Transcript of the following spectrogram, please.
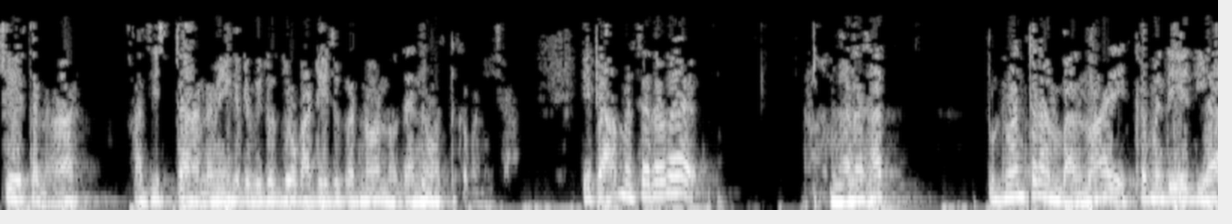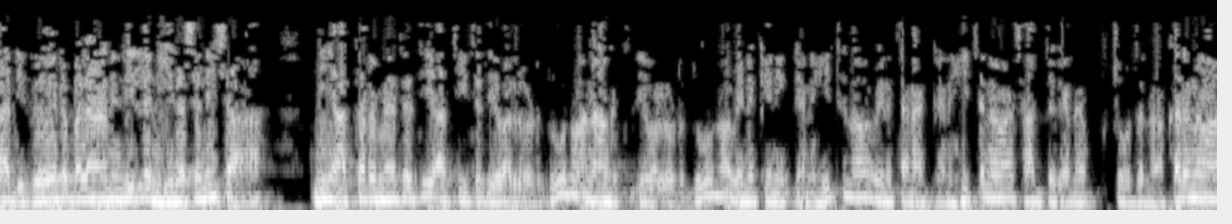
චේතනා අදිස්ථාන මේකට විරුද්ධව කටයුතු කරනවා නොදැනුවත්කම නිසා. ඊට අමතරව මනසත් පුදුමතරම් බලනවා එකම දේ දිහා දිගට බලාගෙන ඉඳිල්ල නීරස නිසා මේ අතරමැදදී අතීත දේවල් වලට දුවනවා අනාගත දේවල් වලට දුවනවා වෙන කෙනෙක් ගැන හිතනවා වෙන තැනක් ගැන හිතනවා ශබ්ද ගැන චෝදනා කරනවා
